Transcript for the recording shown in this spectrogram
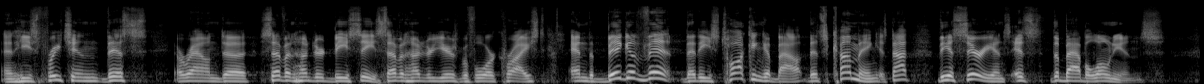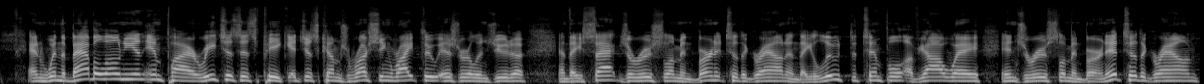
And he's preaching this around uh, 700 BC, 700 years before Christ. And the big event that he's talking about that's coming is not the Assyrians, it's the Babylonians. And when the Babylonian Empire reaches its peak, it just comes rushing right through Israel and Judah, and they sack Jerusalem and burn it to the ground, and they loot the temple of Yahweh in Jerusalem and burn it to the ground,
